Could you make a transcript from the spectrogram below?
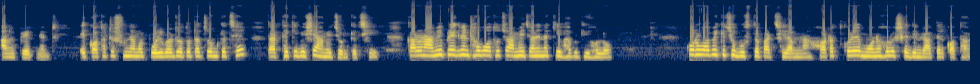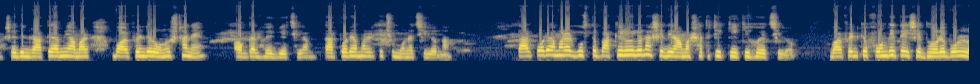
আমি প্রেগনেন্ট এই কথাটা শুনে আমার পরিবার যতটা চমকেছে, তার থেকে বেশি আমি চমকেছি। কারণ আমি প্রেগনেন্ট হব, অথচ আমি জানি না কীভাবে কি হলো। কোনোভাবে কিছু বুঝতে পারছিলাম না। হঠাৎ করে মনে হলো সেদিন রাতের কথা। সেদিন রাতে আমি আমার বয়ফ্রেন্ডের অনুষ্ঠানে অজ্ঞান হয়ে গিয়েছিলাম। তারপরে আমার আর কিছু মনে ছিল না। তারপরে আমার আর বুঝতে বাকি রইল না সেদিন আমার সাথে ঠিক কি কি হয়েছিল। বয়ফ্রেন্ডকে ফোন দিতেই সে ধরে বলল,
